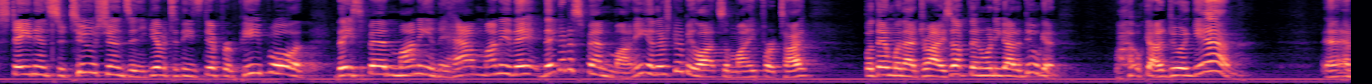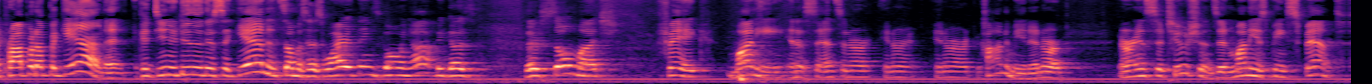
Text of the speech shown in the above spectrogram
state institutions and you give it to these different people and they spend money and they have money, they, they're going to spend money and there's going to be lots of money for a time. But then when that dries up, then what do you got to do again? we got to do it again. And, and prop it up again and continue to do this again. And someone says, Why are things going up? Because there's so much fake money, in a sense, in our, in our, in our economy and in our, in our institutions, and money is being spent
